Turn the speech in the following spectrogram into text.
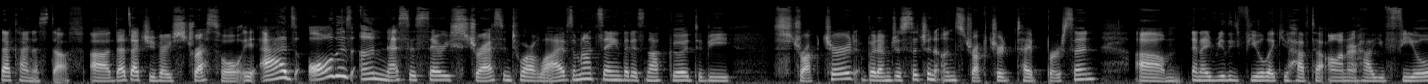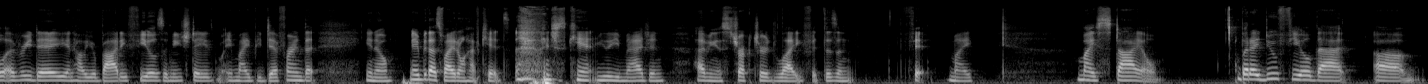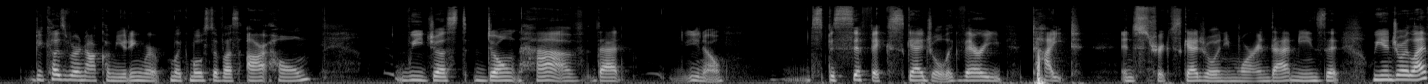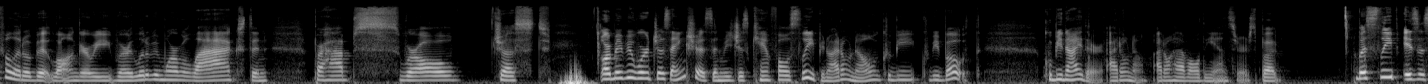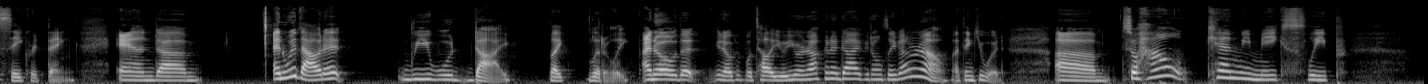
that kind of stuff. Uh, that's actually very stressful. It adds all this unnecessary stress into our lives. I'm not saying that it's not good to be structured, but I'm just such an unstructured type person. Um, and I really feel like you have to honor how you feel every day and how your body feels. And each day it might be different. That, you know, maybe that's why I don't have kids. I just can't really imagine having a structured life. It doesn't fit my my style. But I do feel that um, because we're not commuting, we're like most of us are at home, we just don't have that, you know, specific schedule, like very tight and strict schedule anymore. And that means that we enjoy life a little bit longer. We, we're a little bit more relaxed and perhaps we're all just or maybe we're just anxious and we just can't fall asleep. You know, I don't know. It could be could be both. Could be neither. I don't know. I don't have all the answers. But but sleep is a sacred thing, and um, and without it, we would die. Like literally. I know that you know people tell you you're not going to die if you don't sleep. I don't know. I think you would. Um, so how can we make sleep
